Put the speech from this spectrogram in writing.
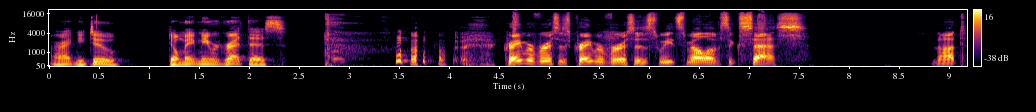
All right, me too. Don't make me regret this. Kramer versus Kramer versus Sweet Smell of Success. Not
